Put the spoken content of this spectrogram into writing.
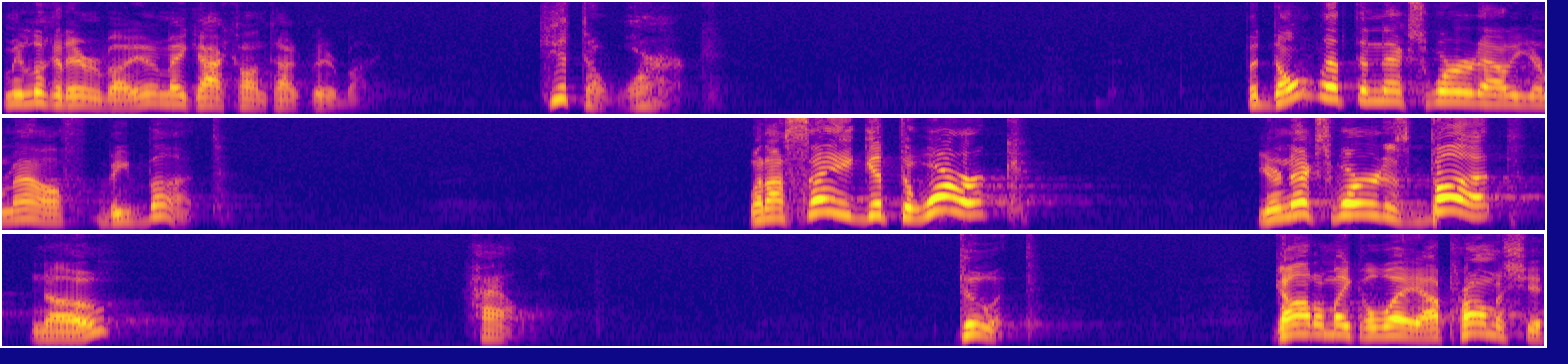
Let me look at everybody. Let me make eye contact with everybody. Get to work. But don't let the next word out of your mouth be but. When I say get to work, your next word is but. No. How? Do it. God will make a way. I promise you.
